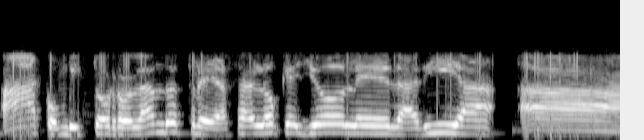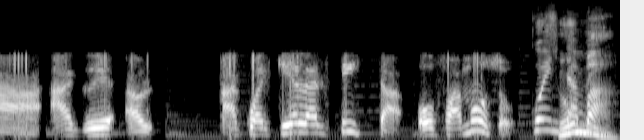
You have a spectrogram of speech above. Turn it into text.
Ah, con Víctor Rolando Estrella. ¿Sabes lo que yo le daría a, a, a- a cualquier artista o famoso? Cuéntame. Zumba.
